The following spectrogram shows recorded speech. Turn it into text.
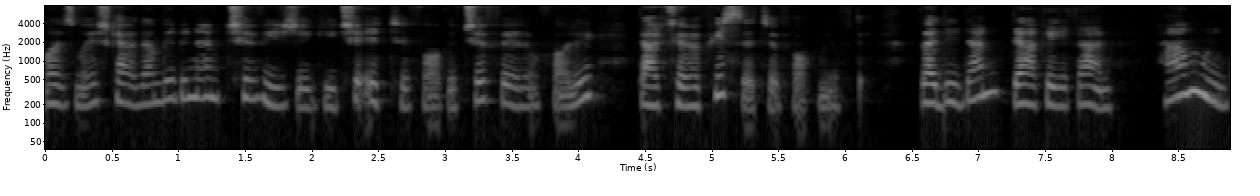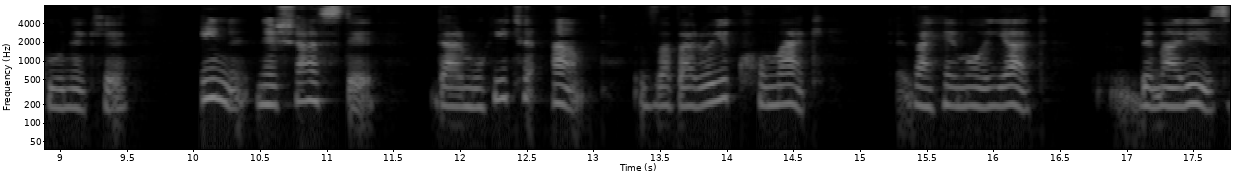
آزمایش کردن ببینن چه ویژگی چه اتفاقی چه فعل فعالی در تراپیست اتفاق میفته و دیدن دقیقا همون گونه که این نشسته در محیط ام و برای کمک و حمایت به مریض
